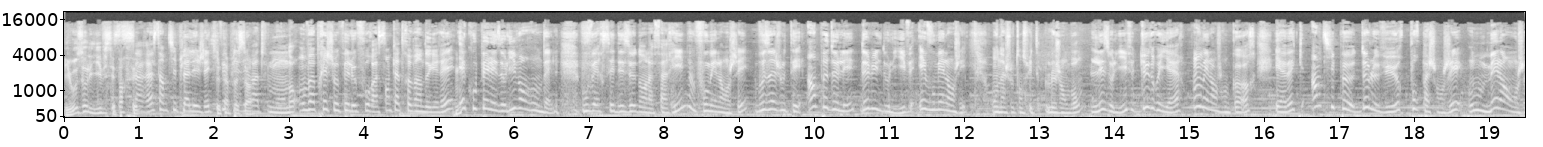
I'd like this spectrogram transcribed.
et aux olives, c'est parfait. Ça reste un petit plat léger qui fait plaisir ça. à tout le monde. On va préchauffer le four à 180 degrés Mmh. et couper les olives en rondelles. Vous versez des œufs dans la farine, vous mélangez, vous ajoutez un peu de lait, de l'huile d'olive et vous mélangez. On ajoute ensuite le jambon, les olives, du gruyère, on mélange encore et avec un petit peu de levure pour pas changer, on mélange.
